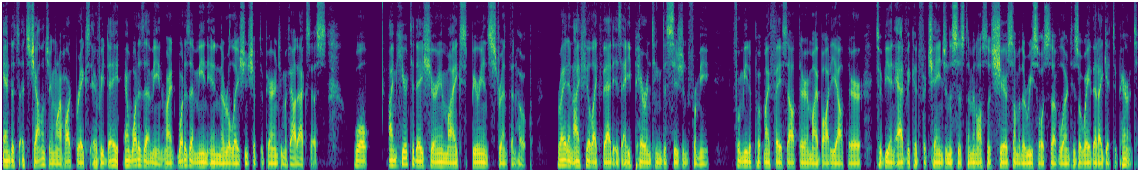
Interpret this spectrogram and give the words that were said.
And it's, it's challenging. My heart breaks every day. And what does that mean, right? What does that mean in the relationship to parenting without access? Well, I'm here today sharing my experience, strength, and hope, right? And I feel like that is a parenting decision for me for me to put my face out there and my body out there to be an advocate for change in the system and also share some of the resources I've learned is a way that I get to parent.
